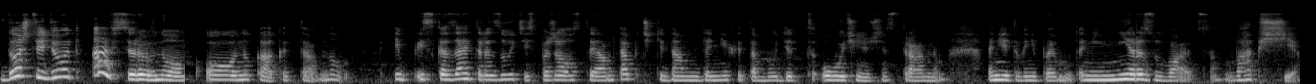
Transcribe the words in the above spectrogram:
Дождь идет, а все равно. О, ну как это? Ну, и, и сказать, разуйтесь, пожалуйста, я вам тапочки дам, для них это будет очень-очень странным. Они этого не поймут. Они не разуваются вообще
